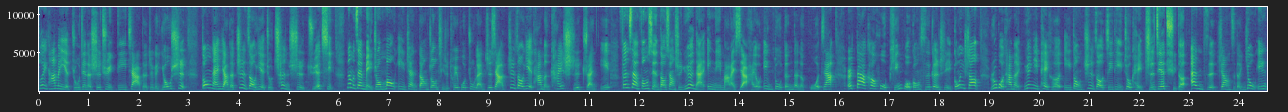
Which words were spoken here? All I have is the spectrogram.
所以他们也逐渐的失去低价的这个优势，东南亚的制造业就趁势崛起。那么在美中贸易战当中，其实推波助澜之下，制造业他们开始转移，分散风险到像是越南、印尼、马来西亚还有印度等等的国家。而大客户苹果公司更是以供应商，如果他们愿意配合移动制造基地，就可以直接取得案子这样子的诱因，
